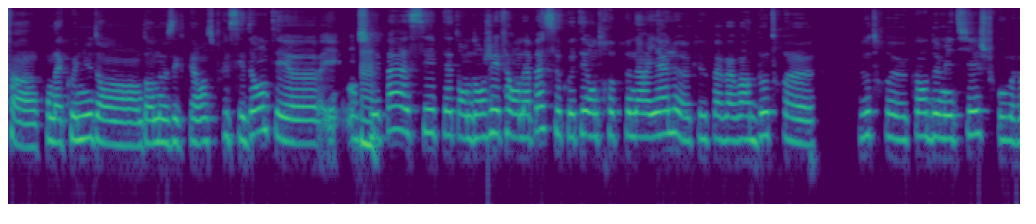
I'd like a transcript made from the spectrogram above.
enfin, qu'on a connus dans, dans nos expériences précédentes et, et on se mm. met pas assez peut-être en danger. Enfin, on n'a pas ce côté entrepreneurial que peuvent avoir d'autres d'autres corps de métier, je trouve.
